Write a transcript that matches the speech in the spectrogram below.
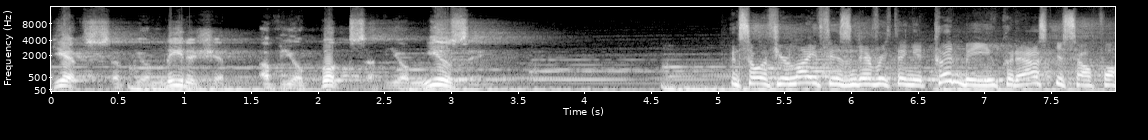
gifts, of your leadership, of your books, of your music. And so, if your life isn't everything it could be, you could ask yourself, well,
